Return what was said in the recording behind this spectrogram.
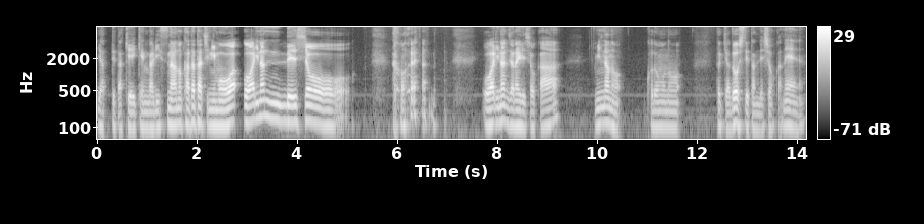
やってた経験がリスナーの方たちにも終わ終わりなんでしょう。終わりなんだ終わりなんじゃないでしょうかみんなの子供の時はどうしてたんでしょうかね。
